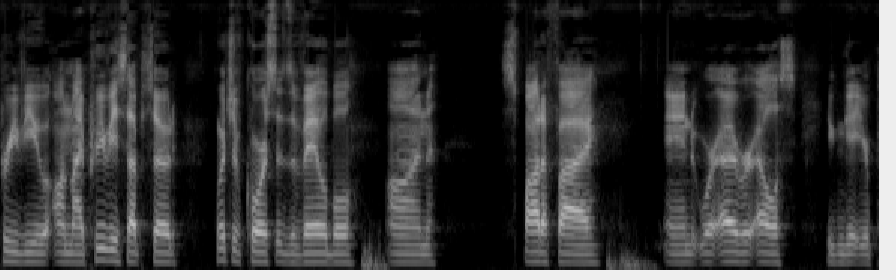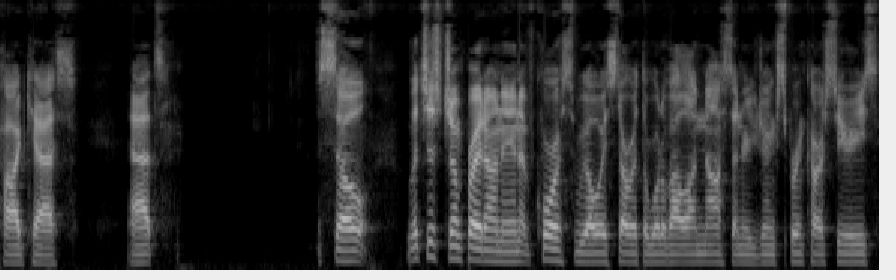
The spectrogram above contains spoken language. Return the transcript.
preview on my previous episode, which of course is available on Spotify and wherever else you can get your podcasts at. So let's just jump right on in. Of course, we always start with the World of Outlaw NOS Energy Drink Sprint Car Series.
